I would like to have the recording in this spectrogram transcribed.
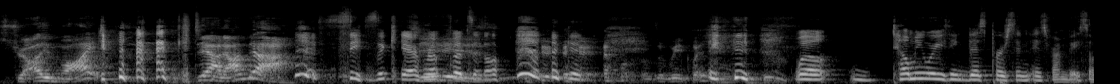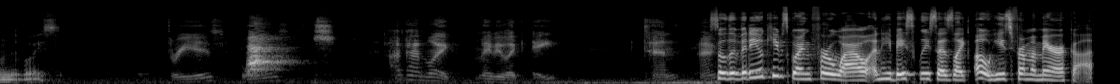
Australia, mate. Down under. Sees the camera, puts it on. Okay. That's a weird question. Well, tell me where you think this person is from based on the voice. Three years? Four years? I've had like maybe like eight, ten. So the video keeps going for a while, and he basically says, like, oh, he's from America.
